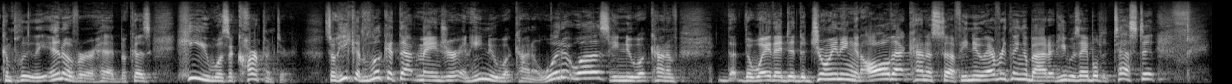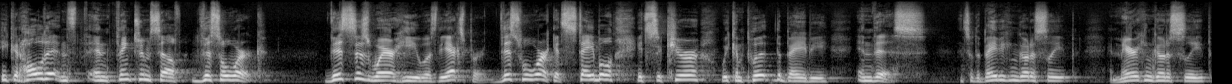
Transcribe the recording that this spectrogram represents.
completely in over her head because he was a carpenter. So he could look at that manger and he knew what kind of wood it was. He knew what kind of the, the way they did the joining and all that kind of stuff. He knew everything about it. He was able to test it. He could hold it and, and think to himself, this will work. This is where he was the expert. This will work. It's stable, it's secure. We can put the baby in this. And so the baby can go to sleep, and Mary can go to sleep,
